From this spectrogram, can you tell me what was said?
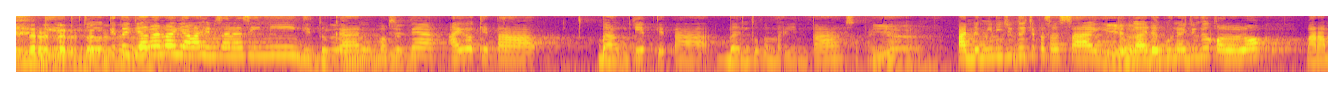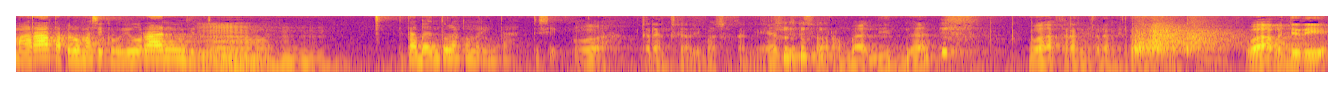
bener bener gitu. bener kita bener, janganlah nyalahin sana sini gitu Bener, kan bener. maksudnya ayo kita bangkit kita bantu pemerintah supaya iya pandemi ini juga cepat selesai gitu Iya. nggak ada guna juga kalau lo marah-marah tapi lo masih keluyuran gitu Hmm. kita bantulah pemerintah itu sih Wah, keren sekali masukannya ya dari seorang Mbak Dinda. Wah, keren keren keren. Wah, aku jadi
